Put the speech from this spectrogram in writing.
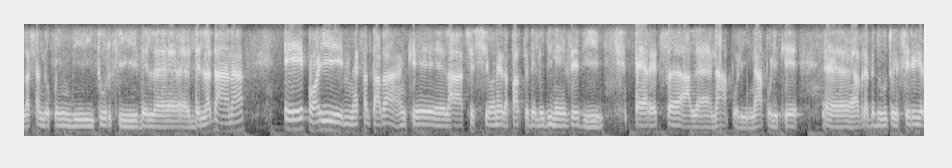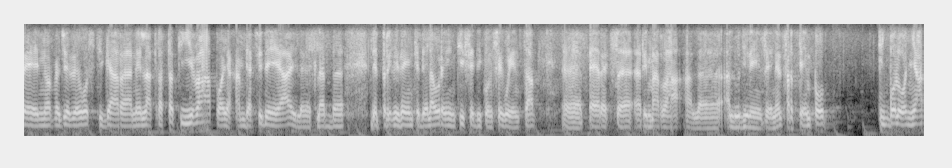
lasciando quindi i turchi del, della Dana e poi è saltata anche la cessione da parte dell'Udinese di Perez al Napoli, Napoli che eh, avrebbe dovuto inserire il norvegese Ostigar nella trattativa, poi ha cambiato idea il club del presidente De Laurentiis e di conseguenza eh, Perez rimarrà al, all'Udinese. Nel frattempo il Bologna,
